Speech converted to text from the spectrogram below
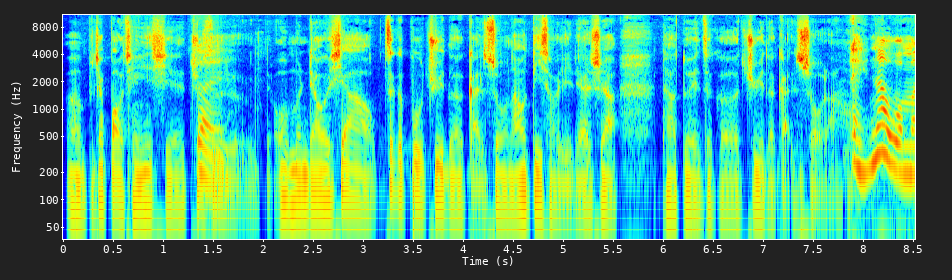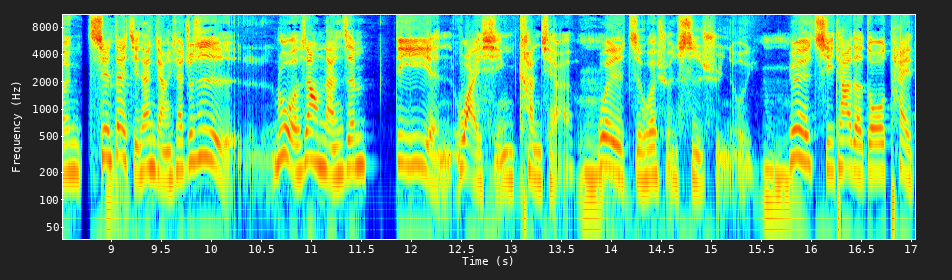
呃，比较抱歉一些。就是我们聊一下这个部剧的感受，然后地草也聊一下他对这个剧的感受啦。哎、欸，那我们现在简单讲一下，就是如果让男生第一眼外形看起来，嗯、我也只会选四旬而已，嗯，因为其他的都太。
